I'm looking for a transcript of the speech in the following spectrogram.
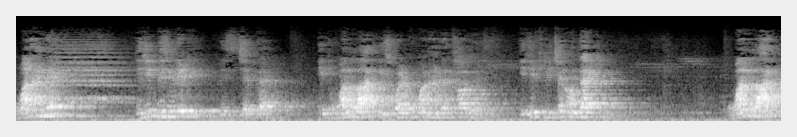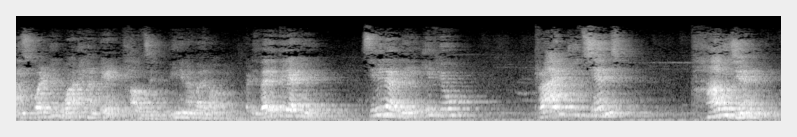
100 is it visibility? Please check that. If 1 lakh is equal to 100,000. Is it written on that? 1 lakh is equal to 100,000. We remember about it. That is very clear to you. Similarly, if you try to change thousand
